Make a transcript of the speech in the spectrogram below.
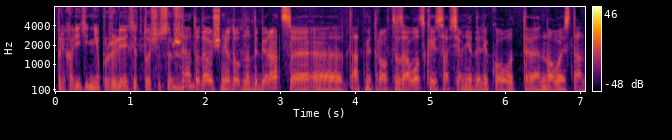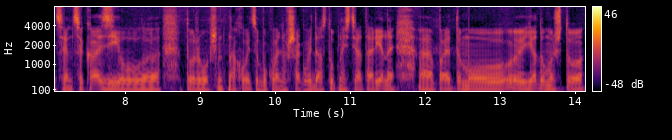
приходите, не пожалеете, точно совершенно. Да, туда очень удобно добираться э, от метро Автозаводской, совсем недалеко вот э, новая станция МЦК ЗИЛ, э, тоже, в общем-то, находится буквально в шаговой доступности от арены, поэтому я думаю, что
